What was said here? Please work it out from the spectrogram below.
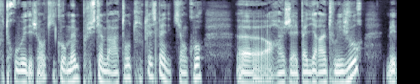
Vous trouvez des gens qui courent même plus qu'un marathon toutes les semaines, qui en courent, euh, alors j'allais pas dire un tous les jours, mais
